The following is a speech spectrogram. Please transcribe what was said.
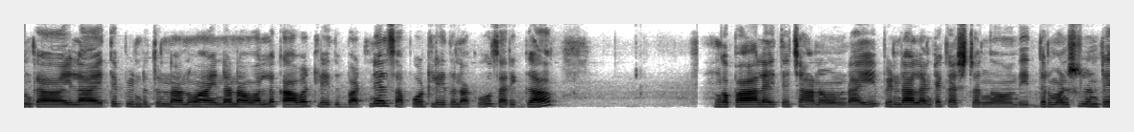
ఇంకా ఇలా అయితే పిండుతున్నాను. అయినా నా వల్ల కావట్లేదు. బట్నేలు సపోర్ట్ లేదు నాకు సరిగ్గా. ఇంకా పాలు అయితే చాలా ఉన్నాయి పిండాలంటే కష్టంగా ఉంది. ఇద్దరు మనుషులు ఉంటే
